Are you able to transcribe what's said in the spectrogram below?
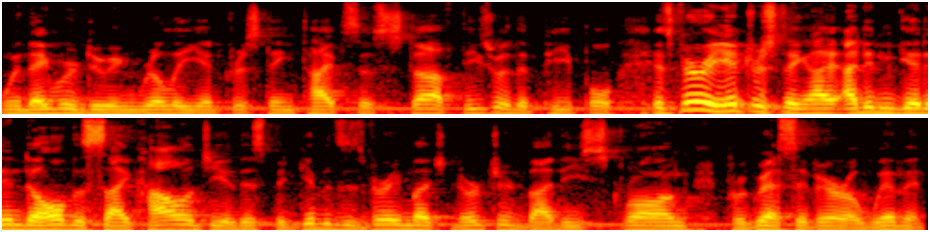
when they were doing really interesting types of stuff. These were the people. It's very interesting. I, I didn't get into all the psychology of this, but Gibbons is very much nurtured by these strong progressive era women.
